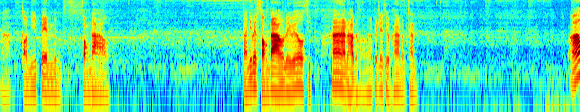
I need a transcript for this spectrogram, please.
ครับ ตอนนี้เป็นหนึ่ง สองดาว แต่นี้เป็นสองดาวเลเวลสิบห้านะครับ เดี๋ยวผมทำให้เป็นเลเวลสิบห้าเหมือนกันเอ้า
